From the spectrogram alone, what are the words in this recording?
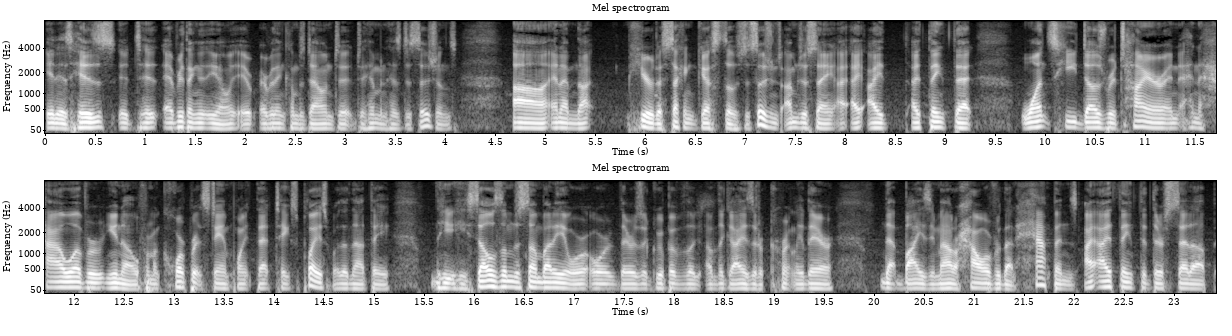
It is his. It's his, everything. You know, everything comes down to, to him and his decisions. Uh, and I'm not here to second guess those decisions. I'm just saying I I, I think that once he does retire and, and however you know from a corporate standpoint that takes place whether or not they he, he sells them to somebody or or there's a group of the of the guys that are currently there that buys him out or however that happens I, I think that they're set up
